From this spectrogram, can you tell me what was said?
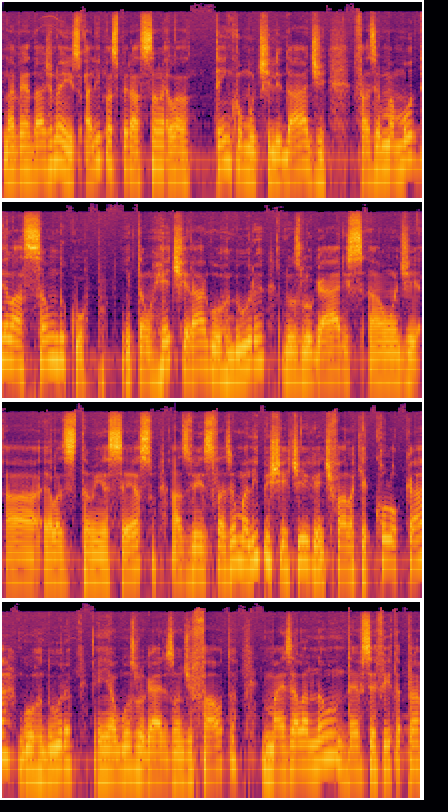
Na verdade, não é isso. A lipoaspiração, ela tem como utilidade fazer uma modelação do corpo. Então, retirar a gordura nos lugares onde a, elas estão em excesso. Às vezes, fazer uma lipoenxertia, que a gente fala que é colocar gordura em alguns lugares onde falta, mas ela não deve ser feita para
